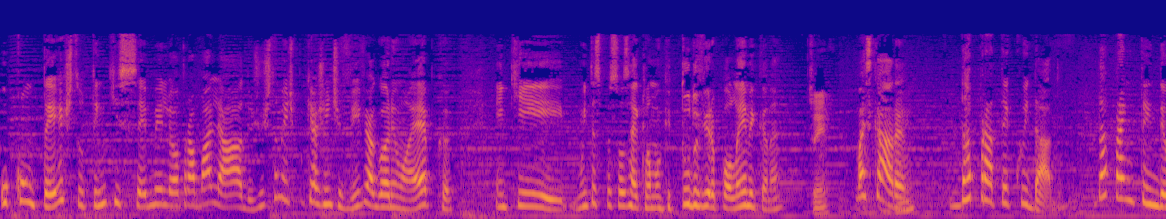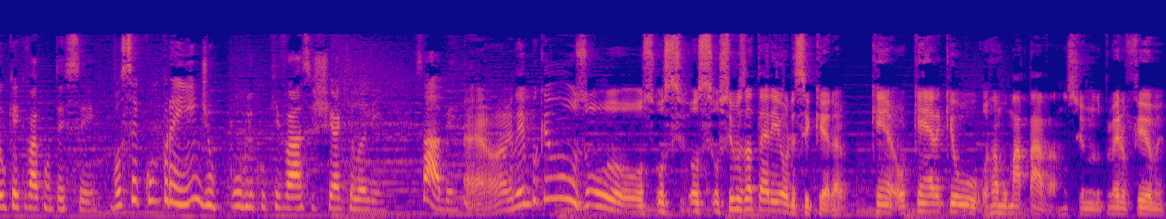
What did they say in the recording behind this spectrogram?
O contexto tem que ser melhor trabalhado, justamente porque a gente vive agora em uma época em que muitas pessoas reclamam que tudo vira polêmica, né? Sim. Mas, cara, dá pra ter cuidado. Dá pra entender o que, que vai acontecer. Você compreende o público que vai assistir aquilo ali, sabe? É, nem porque os, os, os, os, os filmes anteriores, Siqueira. Quem, quem era que o Rambo matava no filme, no primeiro filme,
